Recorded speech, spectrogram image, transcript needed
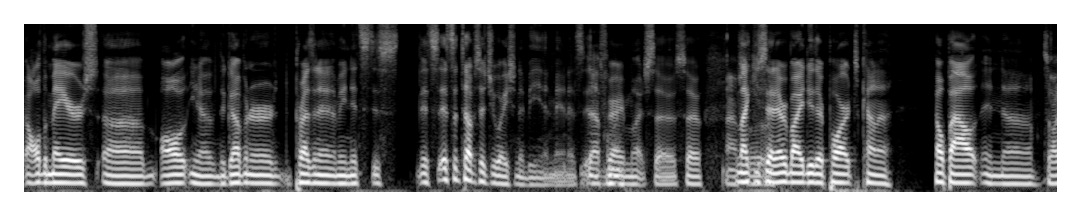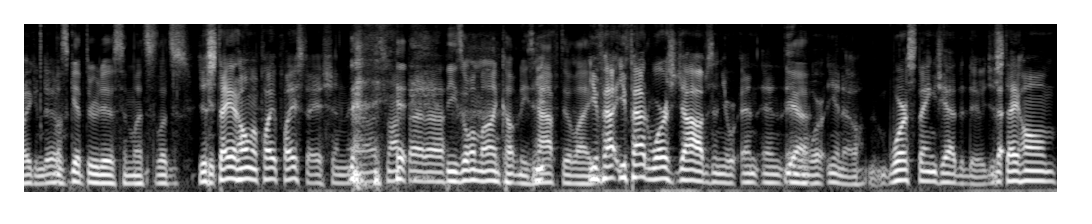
all the mayors, um, all you know, the governor, the president. I mean, it's just it's it's a tough situation to be in, man. It's, it's very much so. So, like you said, everybody do their part to kind of help out and uh, That's all you can do. let's get through this and let's let's Just get- stay at home and play PlayStation. You know, it's not that. Uh, these online companies You- have to like you've had you've had worse jobs and your and and, Yeah. and you know worse things you had to do. Just That- stay home.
